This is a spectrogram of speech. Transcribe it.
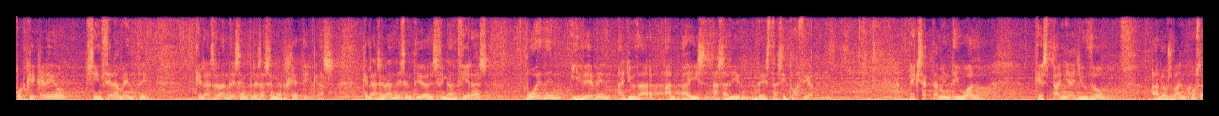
Porque creo, sinceramente, que las grandes empresas energéticas, que las grandes entidades financieras pueden y deben ayudar al país a salir de esta situación. Exactamente igual que España ayudó a los bancos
